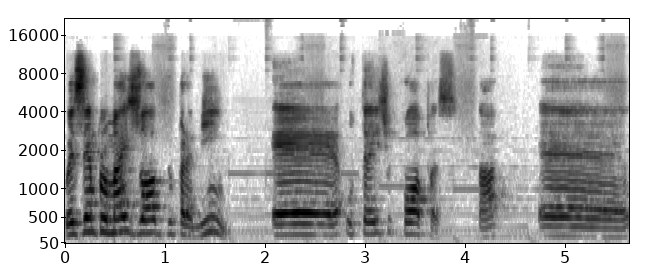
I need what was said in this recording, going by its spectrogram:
O exemplo mais óbvio para mim é o três de copas, tá? É,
